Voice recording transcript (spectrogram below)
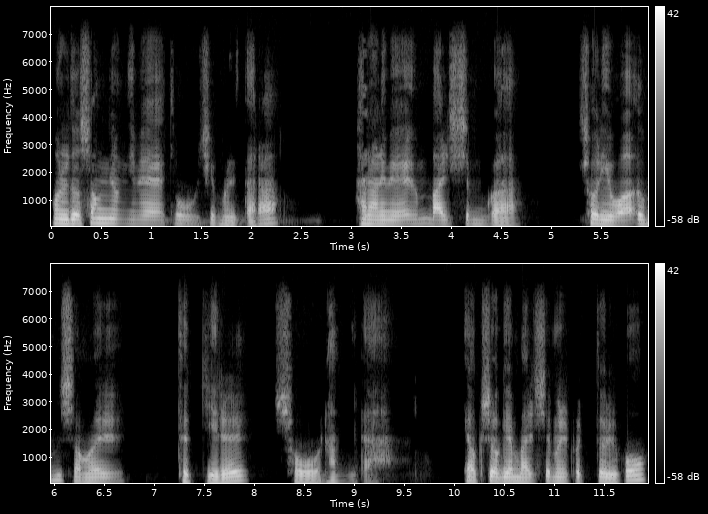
오늘도 성령님의 도우심을 따라 하나님의 말씀과 소리와 음성을 듣기를 소원합니다. 약속의 말씀을 붙들고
